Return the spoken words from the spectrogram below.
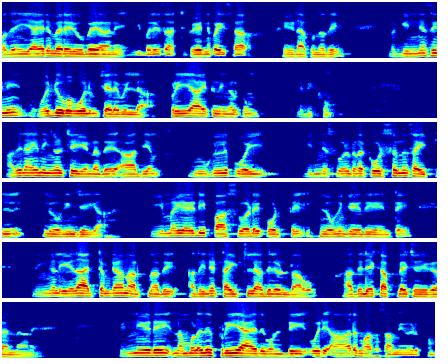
പതിനയ്യായിരം വരെ രൂപയാണ് ഇവർ സർട്ടിഫിക്കറ്റിന് പൈസ ഈടാക്കുന്നത്. ഗിന്നസിന് ഒരു രൂപ പോലും ചിലവില്ല. ഫ്രീ ആയിട്ട് നിങ്ങൾക്കും ലഭിക്കും. അതിനായി നിങ്ങൾ ചെയ്യേണ്ടത് ആദ്യം ഗൂഗിളിൽ പോയി ഗിന്നസ് വേൾഡ് റെക്കോർഡ്സ് എന്ന സൈറ്റിൽ ലോഗിൻ ചെയ്യുക. ഇമെയിൽ ഐ ഡി പാസ്വേഡ് കൊടുത്ത് ലോഗിൻ ചെയ്ത് കഴിഞ്ഞിട്ട് നിങ്ങൾ ഏത് അറ്റംപ്റ്റാണ് നടത്തുന്നത്? അതിന്റെ ടൈറ്റിൽ അതിലുണ്ടാവും. അതിലേക്ക് അപ്ലൈ ചെയ്യുക എന്നാണ്. പിന്നീട് നമ്മളിത് ഫ്രീ ആയതുകൊണ്ട് ഒരു ആറ് മാസം സമയമെടുക്കും.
